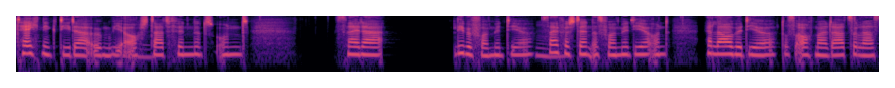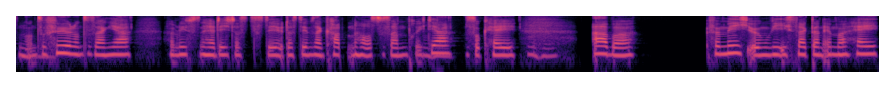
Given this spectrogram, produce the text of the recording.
Technik, die da irgendwie auch mhm. stattfindet und sei da liebevoll mit dir, mhm. sei verständnisvoll mit dir und erlaube dir, das auch mal dazulassen und zu mhm. fühlen und zu sagen, ja, am liebsten hätte ich, dass, dass, dem, dass dem sein Kartenhaus zusammenbricht. Mhm. Ja, ist okay. Mhm. Aber für mich irgendwie, ich sag dann immer, hey,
